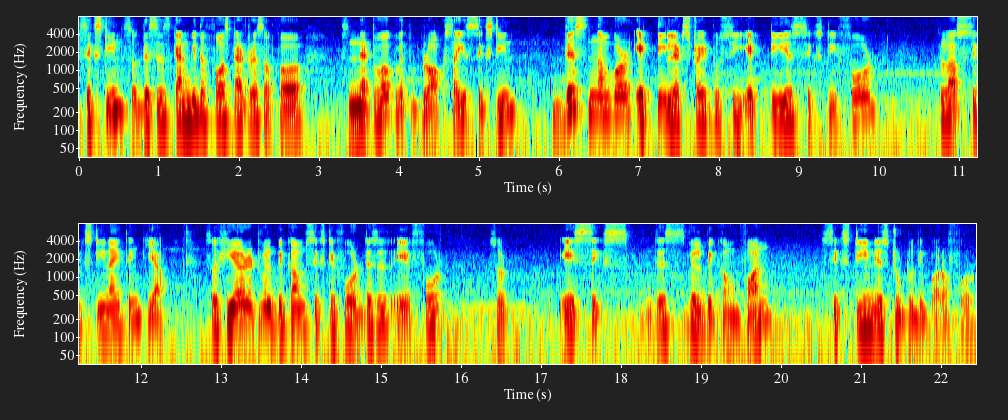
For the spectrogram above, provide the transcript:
16 so this is can be the first address of a network with block size 16 this number 80 let's try to see. 80 is 64 plus 16 I think. Yeah so here it will become 64 this is a4 so a6 this will become 1 16 is 2 to the power of 4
